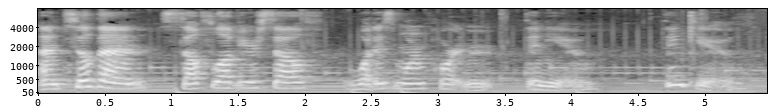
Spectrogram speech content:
until then self love yourself. What is more important than you? Thank you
